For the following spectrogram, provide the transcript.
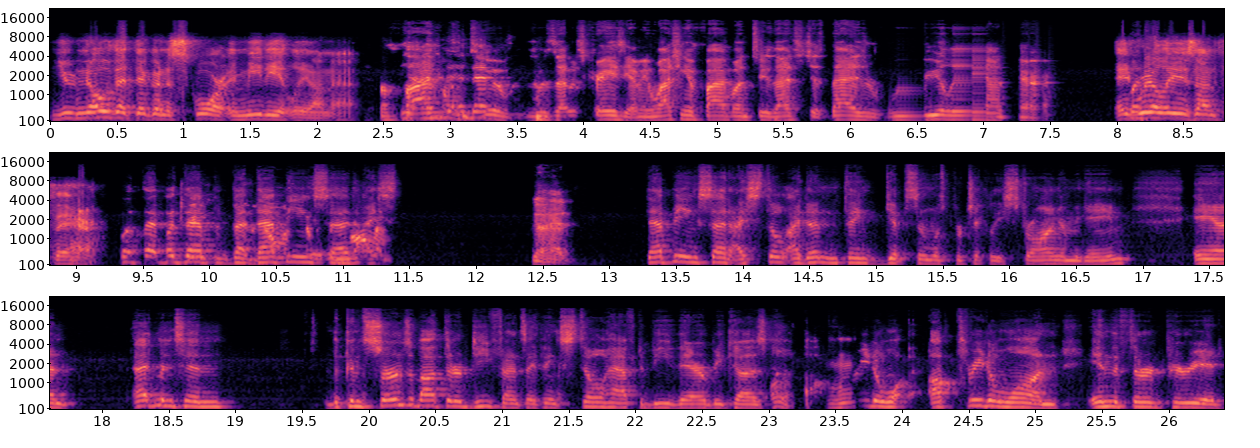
you know that they're going to score immediately on that. A five and on that- two it was that was crazy. I mean, watching a five on two, that's just that is really unfair. It But- really is unfair. But that, but that, that, that being said, I, Go ahead. that being said, I still I didn't think Gibson was particularly strong in the game, and Edmonton. The concerns about their defense, I think, still have to be there because up Mhm. three to one, up three to one in the third period,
